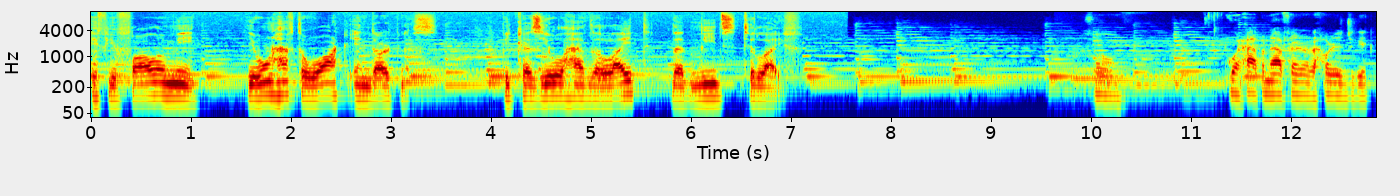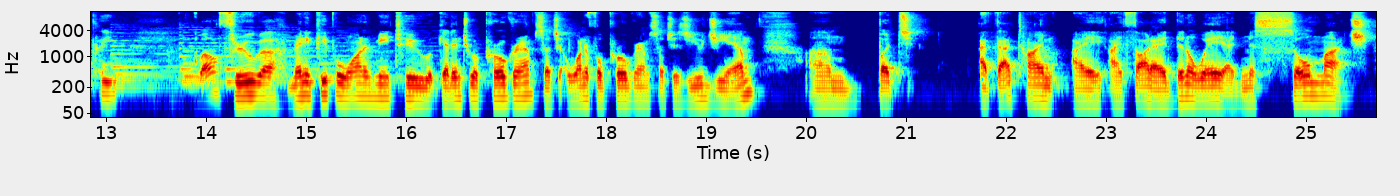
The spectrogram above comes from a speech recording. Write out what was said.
If you follow me, you won't have to walk in darkness, because you will have the light that leads to life. So, what happened after that? How did you get clean? Well, through uh, many people wanted me to get into a program, such a wonderful program such as UGM. Um, but at that time, I, I thought I had been away. I'd missed so much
